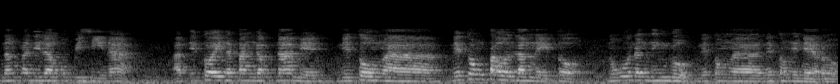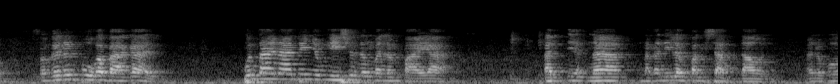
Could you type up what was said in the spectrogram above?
ng kanilang opisina. At ito ay natanggap namin nitong ah, nitong taon lang na ito, noong unang linggo nitong ah, nitong Enero. So ganun po kabagal. Puntahan natin yung issue ng Malampaya at na, na kanilang pag-shutdown. Ano po?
